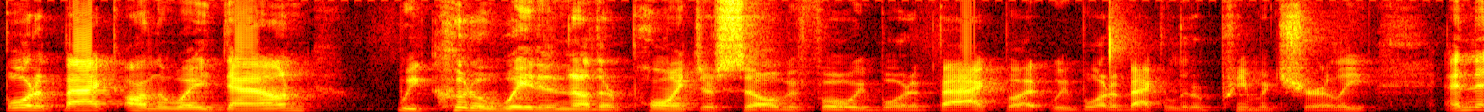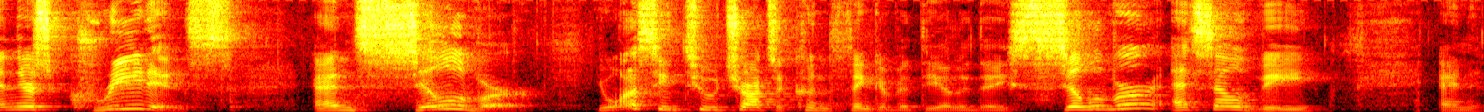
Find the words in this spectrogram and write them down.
bought it back on the way down. We could have waited another point or so before we bought it back, but we bought it back a little prematurely. And then there's Credence and Silver. You want to see two charts? I couldn't think of it the other day. Silver, SLV, and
